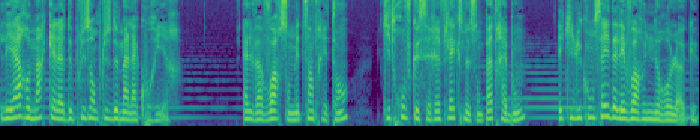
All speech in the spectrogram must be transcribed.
Léa remarque qu'elle a de plus en plus de mal à courir. Elle va voir son médecin traitant, qui trouve que ses réflexes ne sont pas très bons et qui lui conseille d'aller voir une neurologue.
